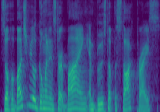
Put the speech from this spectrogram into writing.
So if a bunch of people go in and start buying and boost up the stock price,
